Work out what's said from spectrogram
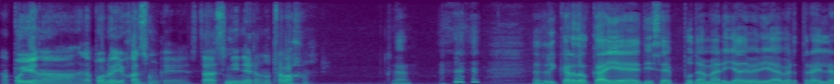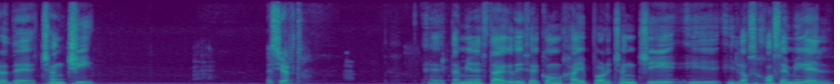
Apoyen a la pobre Johansson que está sin dinero, no trabaja. Claro. Ricardo Calle dice, puta madre, ya debería haber tráiler de Chang-Chi. Es cierto. Eh, también está, dice, con hype por Chang-Chi y, y los José Miguel.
